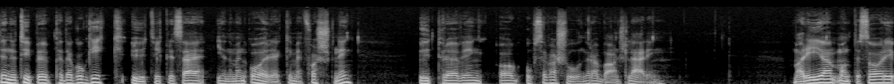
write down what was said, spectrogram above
Denne type pedagogikk utviklet seg gjennom en årrekke med forskning, utprøving og observasjoner av barns læring. Maria Montessori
